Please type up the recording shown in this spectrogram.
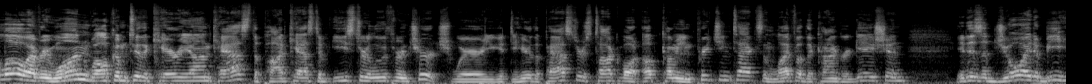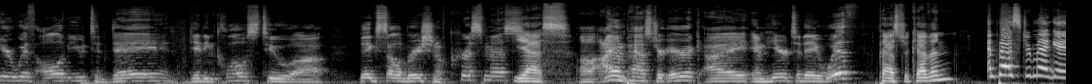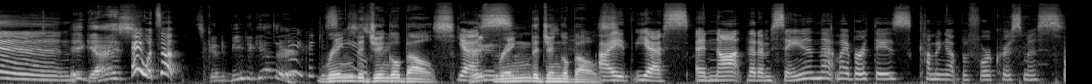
Hello, everyone. Welcome to the Carry On Cast, the podcast of Easter Lutheran Church, where you get to hear the pastors talk about upcoming preaching texts and life of the congregation. It is a joy to be here with all of you today, getting close to a big celebration of Christmas. Yes. Uh, I am Pastor Erik. I am here today with. Pastor Kevin, And Pastor Megan. Hey, guys. Hey, what's up? It's good to be together. Good to ring see the you. jingle bells. Yes. Ring the jingle bells. I yes, and not that I'm saying that my birthday's coming up before Christmas,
